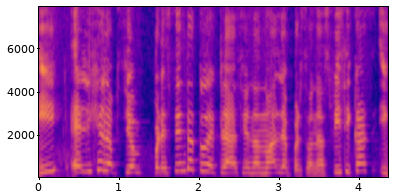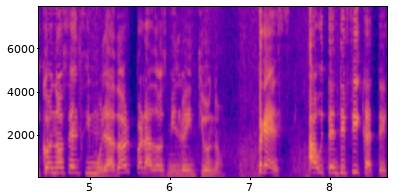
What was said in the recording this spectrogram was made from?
y elige la opción Presenta tu declaración anual de personas físicas y conoce el simulador para 2021. 3. Autentifícate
